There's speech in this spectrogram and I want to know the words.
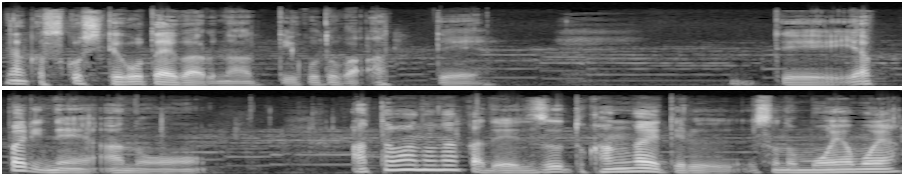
なんか少し手応えがあるなっていうことがあって、で、やっぱりね、あの、頭の中でずっと考えてるそのモヤモヤっ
